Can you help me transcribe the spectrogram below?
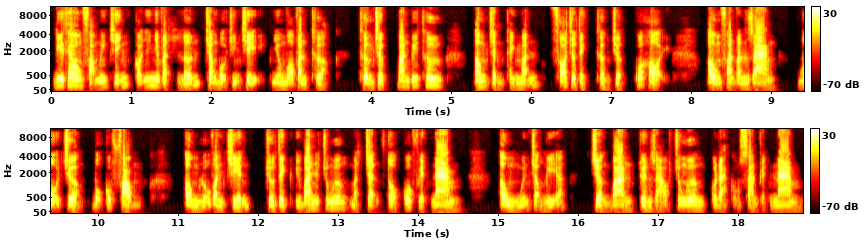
Đi theo ông Phạm Minh Chính có những nhân vật lớn trong Bộ Chính trị như ông Võ Văn Thưởng, Thường trực Ban Bí Thư, ông Trần Thanh Mẫn, Phó Chủ tịch Thường trực Quốc hội, ông Phan Văn Giang, Bộ trưởng Bộ Quốc phòng, ông lỗ Văn Chiến, Chủ tịch Ủy ban nhân Trung ương Mặt trận Tổ quốc Việt Nam, ông Nguyễn Trọng Nghĩa, trưởng ban tuyên giáo Trung ương của Đảng Cộng sản Việt Nam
